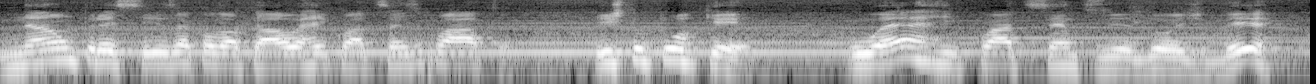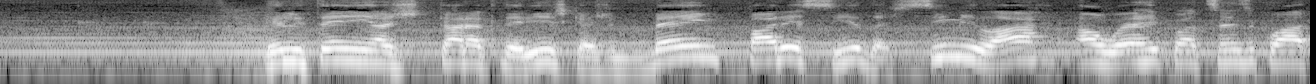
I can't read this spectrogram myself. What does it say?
Não precisa colocar o R404. Isto porque o R402B ele tem as características bem parecidas, similar ao R404.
